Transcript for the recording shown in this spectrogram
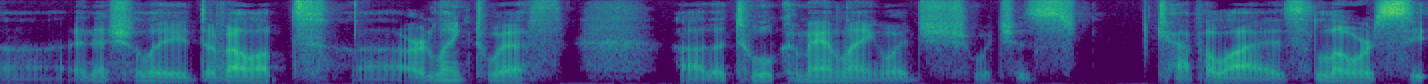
uh, initially developed uh, or linked with uh, the tool command language, which is capitalized lower c,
